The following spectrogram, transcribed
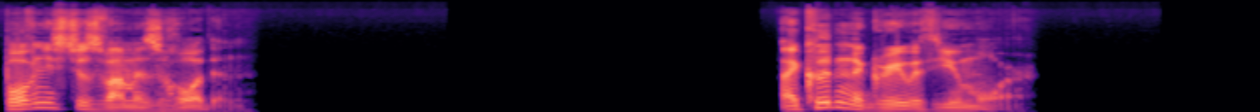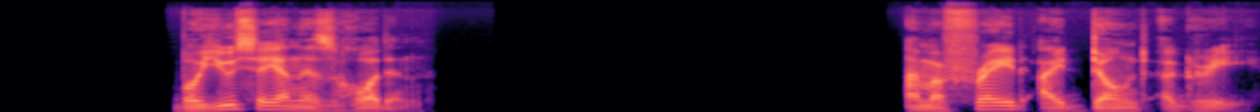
Повністю з вами згоден. I couldn't agree with you more. Боюся, я не згоден. I'm afraid I don't agree.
